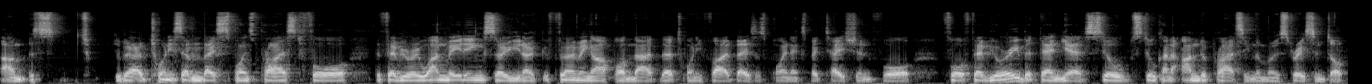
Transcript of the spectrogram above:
um, it's about 27 basis points priced for the February 1 meeting. So, you know, firming up on that that 25 basis point expectation for for February, but then yeah, still still kind of underpricing the most recent dot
